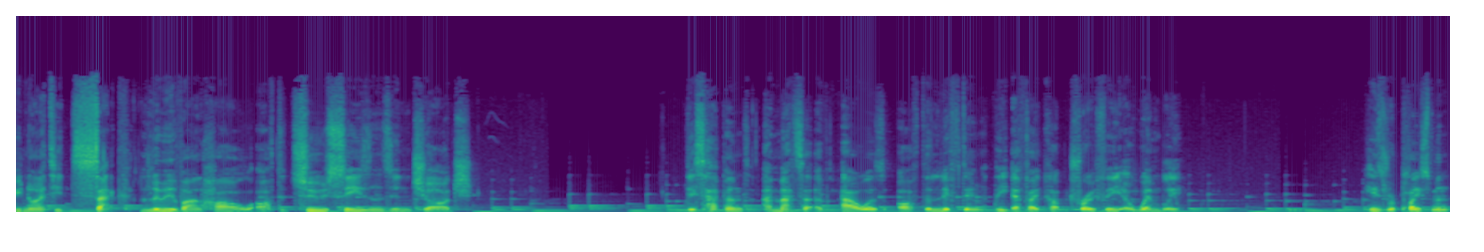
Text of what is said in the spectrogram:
United sack Louis van Gaal after two seasons in charge. This happened a matter of hours after lifting the FA Cup trophy at Wembley. His replacement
